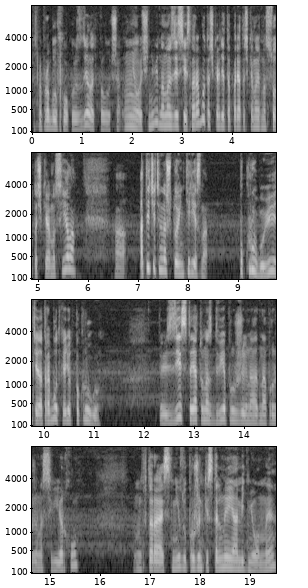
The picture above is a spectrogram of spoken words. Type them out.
Сейчас попробую фокус сделать получше. Не очень видно, но здесь есть наработочка, где-то порядочка, наверное, соточки оно съело. А, отличительно, что интересно, по кругу, видите, отработка идет по кругу. То есть здесь стоят у нас две пружины. Одна пружина сверху, вторая снизу. Пружинки стальные, омедненные.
